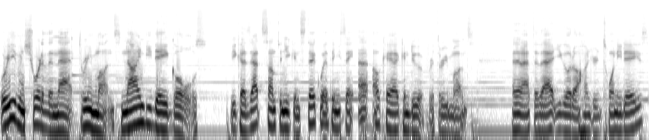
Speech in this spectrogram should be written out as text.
or even shorter than that, three months, 90 day goals, because that's something you can stick with and you say, eh, okay, I can do it for three months. And then after that, you go to 120 days,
